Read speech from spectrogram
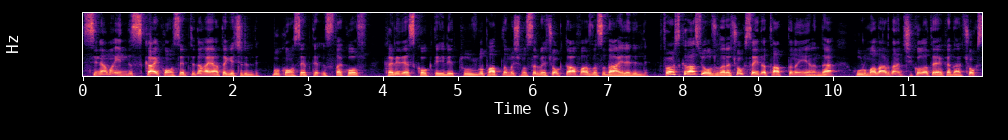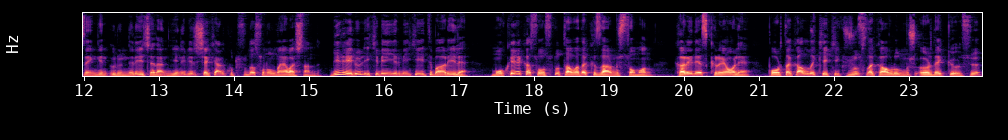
Cinema in the Sky konsepti de hayata geçirildi. Bu konsepte ıstakoz, karides kokteyli, tuzlu patlamış mısır ve çok daha fazlası dahil edildi. First Class yolculara çok sayıda tatlının yanında hurmalardan çikolataya kadar çok zengin ürünleri içeren yeni bir şeker kutusu da sunulmaya başlandı. 1 Eylül 2022 itibariyle mokkeyaka soslu tavada kızarmış somon, karides creole, portakallı kekik jusla kavrulmuş ördek göğsü,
